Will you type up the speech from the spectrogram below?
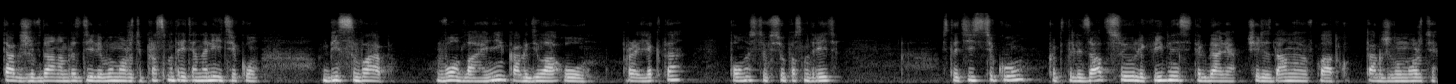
Также в данном разделе вы можете просмотреть аналитику BSWAP в онлайне, как дела у проекта, полностью все посмотреть, статистику, капитализацию, ликвидность и так далее через данную вкладку. Также вы можете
